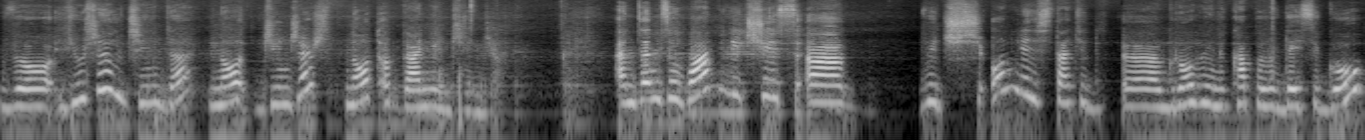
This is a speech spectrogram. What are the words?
were usual ginger not gingers not organic ginger and then the one which is uh, which only started uh, growing a couple of days ago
